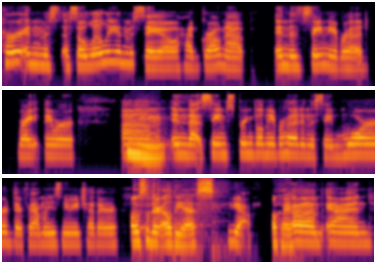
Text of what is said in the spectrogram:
her and Miss so Lily and Maseo had grown up in the same neighborhood, right? They were um mm-hmm. in that same Springville neighborhood in the same ward. Their families knew each other. Oh, so they're LDS. Yeah. Okay. Um and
